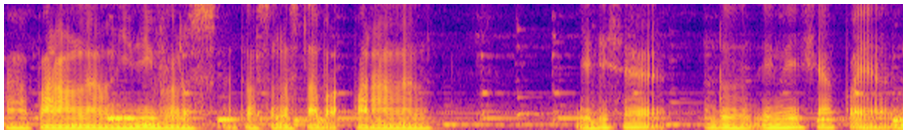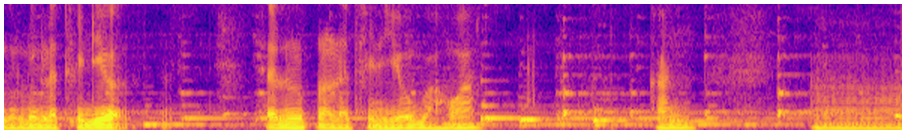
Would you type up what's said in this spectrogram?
uh, parallel universe atau semesta paralel. Jadi saya, aduh ini siapa ya? Dulu lihat video, saya dulu pernah lihat video bahwa kan uh,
